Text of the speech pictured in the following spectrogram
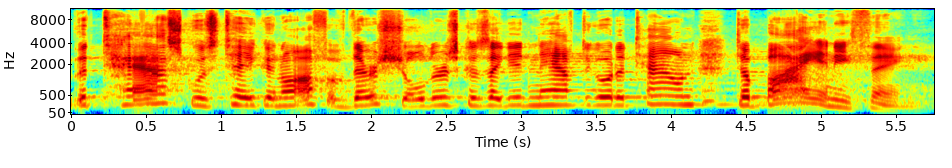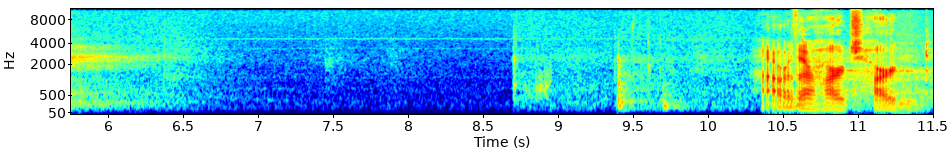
The task was taken off of their shoulders because they didn't have to go to town to buy anything. How are their hearts hardened?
